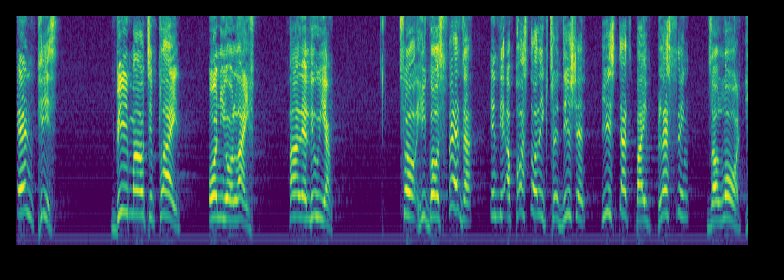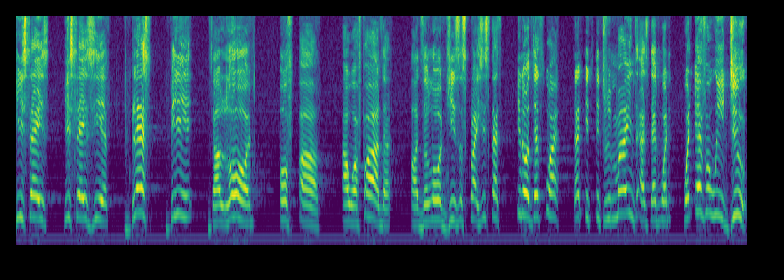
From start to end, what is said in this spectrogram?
and peace be multiplied on your life. Hallelujah. So he goes further in the apostolic tradition. he starts by blessing the Lord. He says, he says here, blessed be the Lord of uh, our Father, uh, the Lord Jesus Christ. He starts, you know, that's why that it, it reminds us that when, whatever we do,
